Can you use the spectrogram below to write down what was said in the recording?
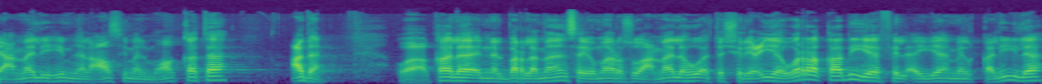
أعماله من العاصمة المؤقتة عدن. وقال إن البرلمان سيمارس أعماله التشريعية والرقابية في الأيام القليلة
